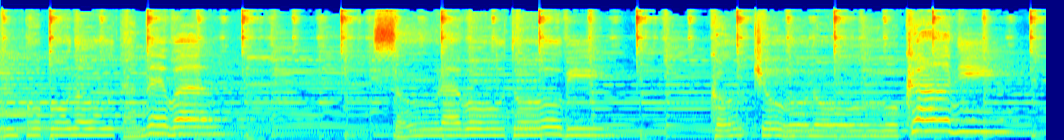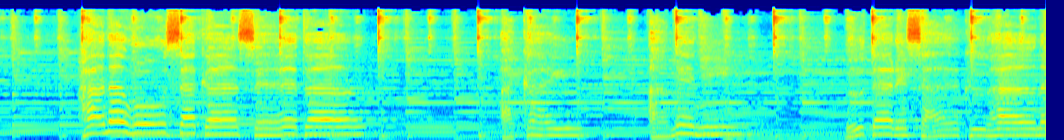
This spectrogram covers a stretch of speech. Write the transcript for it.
ンポポの種は空を飛び故郷の丘に花を咲かせた。赤い雨に打たれ咲く花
